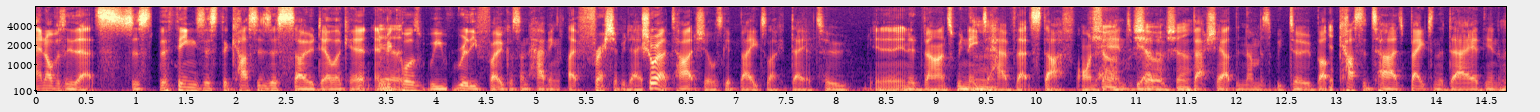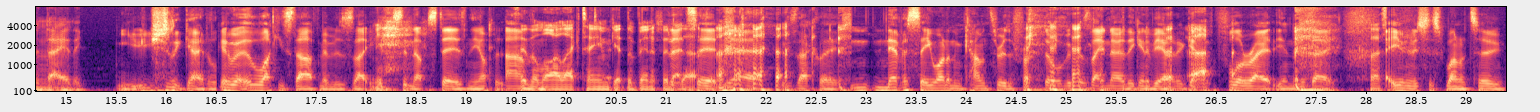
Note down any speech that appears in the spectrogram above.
And obviously, that's just the things. Just the custards are so delicate, and Yeah. because we really focus on having like fresh every day. Sure, our tart shells get baked like a day or two in, in advance. We need to have that stuff on Mm. Sure, hand to be sure, able to sure. bash out the numbers that we do. But custard tarts baked in the day. At the end of the day, they you usually go to lucky staff members like Yeah. sitting upstairs in the office. so the um, lilac team get the benefit That's of it. Yeah, exactly. N- never see one of them come through the front door because they know they're going to be able to get the full array at the end of the day, Classic. even if it's just one or two.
